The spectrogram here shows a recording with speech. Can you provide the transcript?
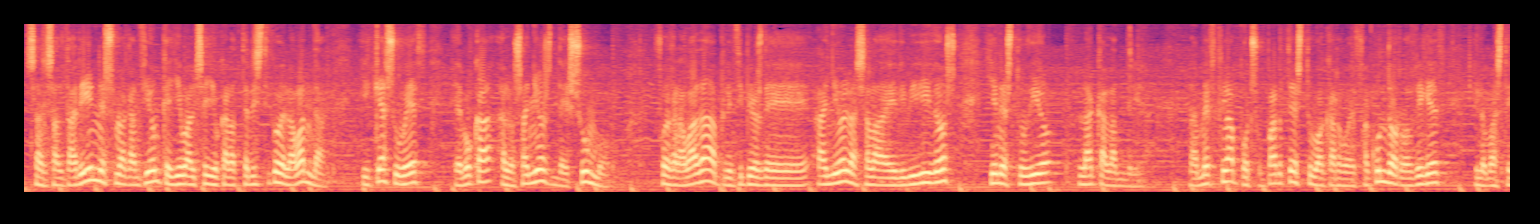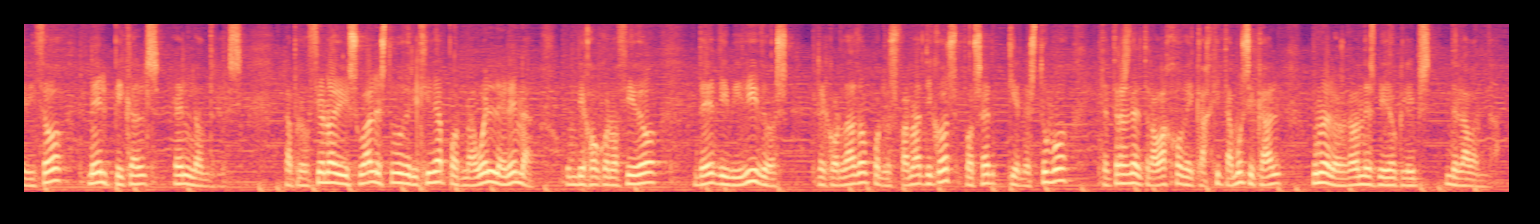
San Saltarín es una canción que lleva el sello característico de la banda y que a su vez evoca a los años de Sumo. Fue grabada a principios de año en la sala de Divididos y en estudio La Calandria. La mezcla, por su parte, estuvo a cargo de Facundo Rodríguez y lo masterizó Neil Pickles en Londres. La producción audiovisual estuvo dirigida por Nahuel Lerena, un viejo conocido de Divididos, recordado por los fanáticos por ser quien estuvo detrás del trabajo de Cajita Musical, uno de los grandes videoclips de la banda.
